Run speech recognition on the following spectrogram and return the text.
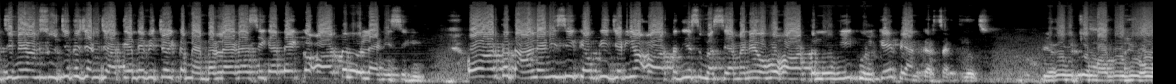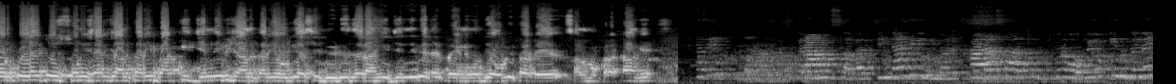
ਜਿਵੇਂ ਅਨੁਸੂਚਿਤ ਜਨਜਾਤੀਆਂ ਦੇ ਵਿੱਚੋਂ ਇੱਕ ਮੈਂਬਰ ਲੈਣਾ ਸੀਗਾ ਤੇ ਇੱਕ ਔਰਤ ਲੈਣੀ ਸੀਗੀ। ਉਹ ਔਰਤ ਤਾਂ ਲੈਣੀ ਸੀ ਕਿਉਂਕਿ ਜਿਹੜੀਆਂ ਔਰਤ ਦੀਆਂ ਸਮੱਸਿਆਵਾਂ ਨੇ, ਉਹ ਔਰਤ ਨੂੰ ਹੀ ਖੁੱਲ ਕੇ ਬਿਆਨ ਕਰ ਸਕਦੀ ਹੈ ਜੀ। ਇਹਦੇ ਵਿੱਚ ਮੰਨ ਲਓ ਜੀ ਹੋਰ ਕੋਈ ਤੁਸੀਂ ਸੁਣੀ ਸਾਰੀ ਜਾਣਕਾਰੀ, ਬਾਕੀ ਜਿੰਨੀ ਵੀ ਜਾਣਕਾਰੀ ਹੋਊਗੀ ਅਸੀਂ ਵੀਡੀਓ ਦੇ ਰਾਹੀਂ ਜਿੰਨੀ ਵੀ ਇੱਥੇ ਟ੍ਰੇਨਿੰਗ ਹੁੰਦੀ ਹੈ ਉਹ ਵੀ ਤੁਹਾਡੇ ਸਨਮੁਖ ਰੱਖਾਂਗੇ। ਗ੍ਰਾਮ ਸਭਾ ਜਿਨ੍ਹਾਂ ਦੀ ਉਮਰ 18 ਸਾਲ ਤੋਂ ਉੱਪਰ ਹੋਵੇ, ਉਹ ਕੀ ਹੁੰਦੇ ਨੇ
